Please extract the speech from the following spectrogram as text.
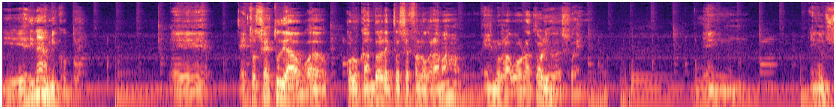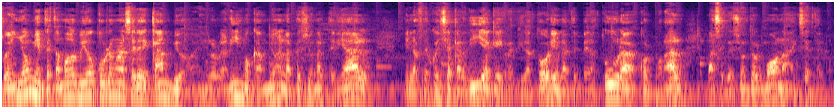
y es dinámico, pues. Eh, esto se ha estudiado eh, colocando electrocefalogramas en los laboratorios del sueño. En, el sueño, mientras estamos dormidos, ocurren una serie de cambios en el organismo, cambios en la presión arterial, en la frecuencia cardíaca y respiratoria, en la temperatura corporal, la secreción de hormonas, etcétera.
